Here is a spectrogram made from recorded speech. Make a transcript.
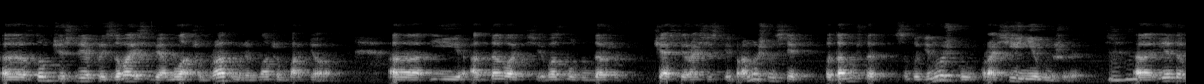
э, в том числе призывая себя младшим братом или младшим партнером. Э, и отдавать, возможно, даже части российской промышленности, потому что в одиночку Россия не выживет. Угу. И эта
